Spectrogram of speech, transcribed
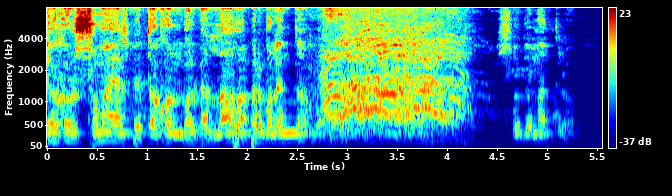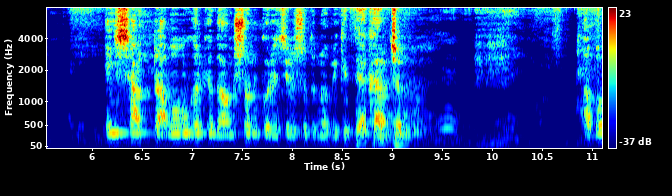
যখন সময় আসবে তখন বলবে, আল্লাহ আকবার বলেন তো। শুধুমাত্র এই সাপটা আবু দংশন করেছিল শুধু নবীকে দেখার জন্য। আবু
